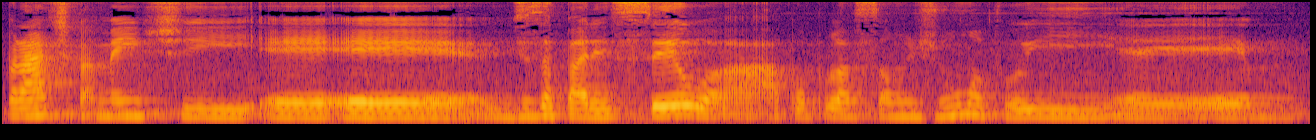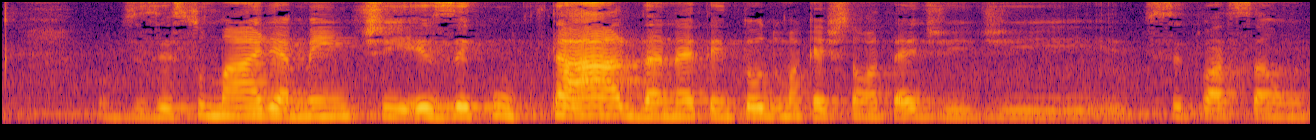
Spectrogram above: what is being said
praticamente é, é, desapareceu a, a, população Juma, foi, é, vamos dizer, sumariamente executada, né, tem toda uma questão até de, de, de situação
